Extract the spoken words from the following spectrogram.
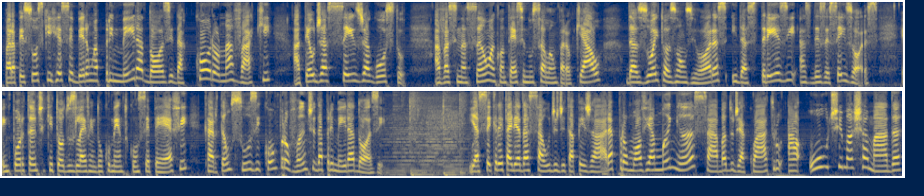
para pessoas que receberam a primeira dose da Coronavac até o dia 6 de agosto. A vacinação acontece no Salão Paroquial, das 8 às 11 horas e das 13 às 16 horas. É importante que todos levem documento com CPF, cartão SUS e comprovante da primeira dose. E a Secretaria da Saúde de Itapejara promove amanhã, sábado, dia 4, a última chamada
